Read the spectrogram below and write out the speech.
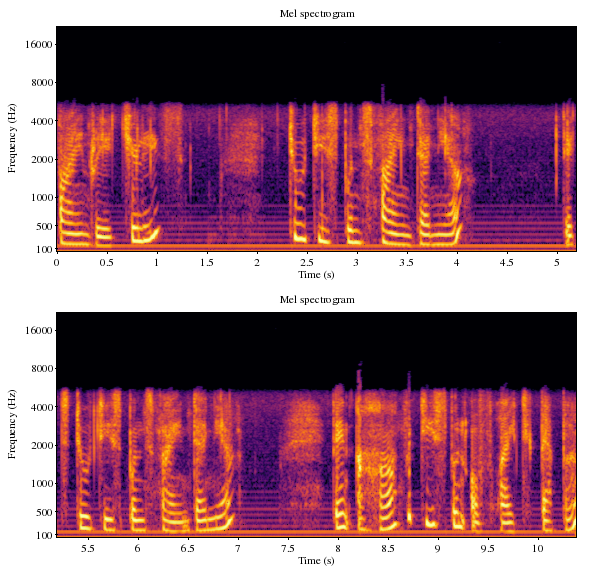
fine red chilies. Two teaspoons fine dhania. That's two teaspoons fine dhania. Then a half a teaspoon of white pepper.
